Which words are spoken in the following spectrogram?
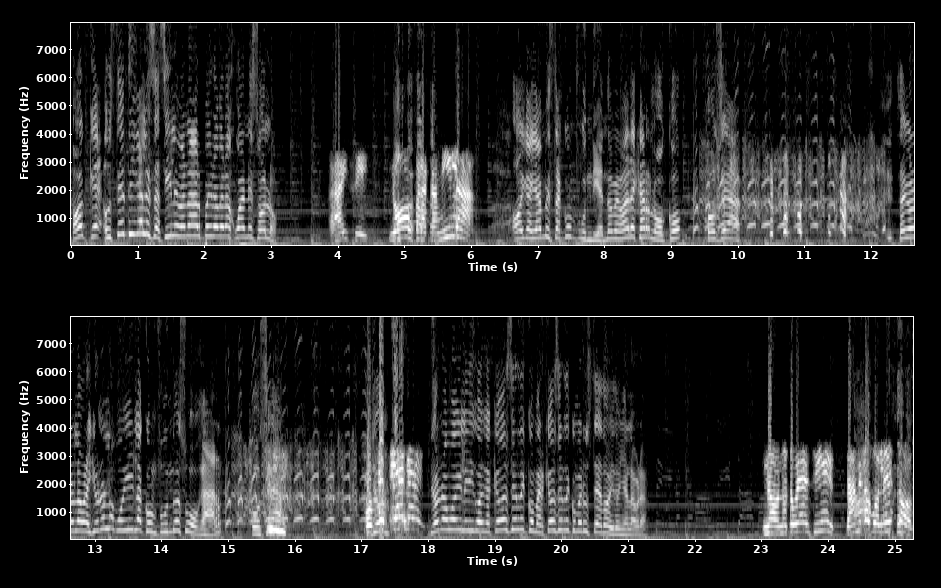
Ok, usted dígales así, le van a dar para ir a ver a Juanes solo. Ay, sí. No, para Camila. Oiga, ya me está confundiendo, me va a dejar loco. O sea... Señora Laura, yo no la voy y la confundo a su hogar. O sea... ¿Por yo? Yo no voy y le digo, oiga, ¿qué va a hacer de comer? ¿Qué va a hacer de comer usted hoy, doña Laura? No, no te voy a decir. Dame los boletos.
